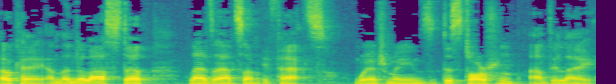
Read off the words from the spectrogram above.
Okay, and in the last step, let's add some effects, which means distortion and delay.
